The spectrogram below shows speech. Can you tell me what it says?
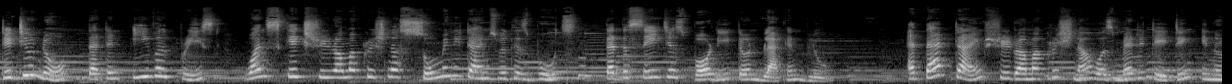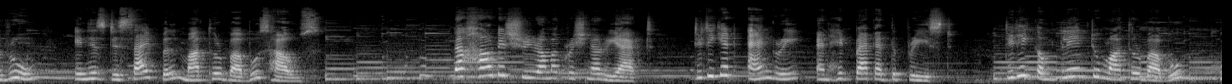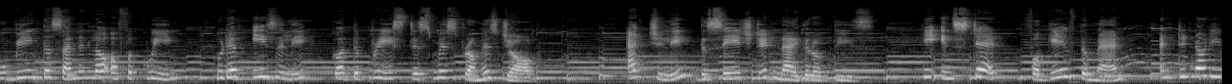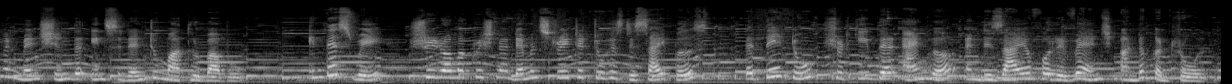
Did you know that an evil priest once kicked Sri Ramakrishna so many times with his boots that the sage's body turned black and blue? At that time, Sri Ramakrishna was meditating in a room in his disciple Mathur Babu's house. Now, how did Sri Ramakrishna react? Did he get angry and hit back at the priest? Did he complain to Mathur Babu, who, being the son in law of a queen, could have easily got the priest dismissed from his job? Actually, the sage did neither of these. He instead forgave the man and did not even mention the incident to Mathur Babu. In this way, Sri Ramakrishna demonstrated to his disciples that they too should keep their anger and desire for revenge under control.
